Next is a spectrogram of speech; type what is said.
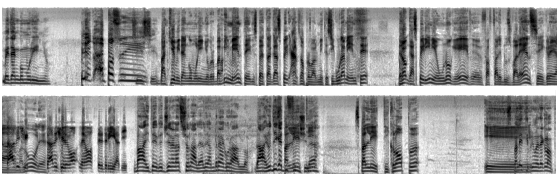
Mi tengo Murigno. Ah, posso- Sì, sì. Ma anch'io mi tengo Mourinho probabilmente rispetto a Gasperini, anzi no probabilmente, sicuramente. Però Gasperini è uno che eh, fa fare plusvalenze, crea Dateci, valore. dateci le, vo- le vostre triadi. vai te generazionale Ale- Andrea Corallo dai non dica è Spalletti, difficile eh. Spalletti, Klopp e Spalletti prima di Klopp?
